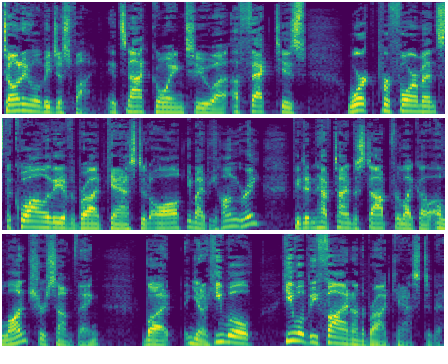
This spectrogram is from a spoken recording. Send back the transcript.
Tony will be just fine. It's not going to uh, affect his work performance, the quality of the broadcast at all. He might be hungry if he didn't have time to stop for like a, a lunch or something, but you know he will he will be fine on the broadcast today.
